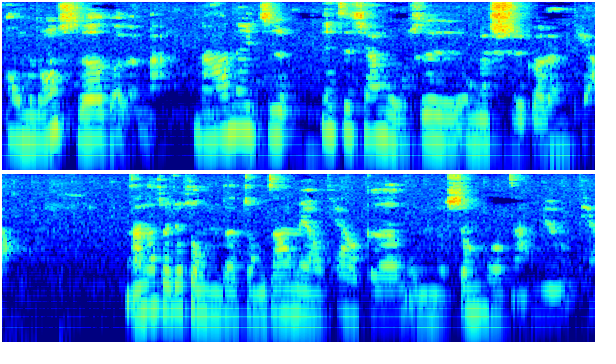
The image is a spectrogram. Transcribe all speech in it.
我们总共十二个人嘛，然后那支那支香舞是我们十个人跳，然后那时候就是我们的总召没有跳，跟我们的生活长没有跳。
